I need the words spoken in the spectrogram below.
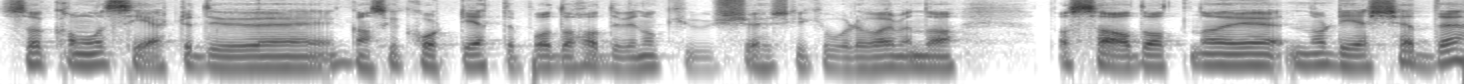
Så kanaliserte du eh, ganske kort tid etterpå. Da hadde vi noen kurs. jeg husker ikke hvor det var, men da, da sa du at når, når det skjedde,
